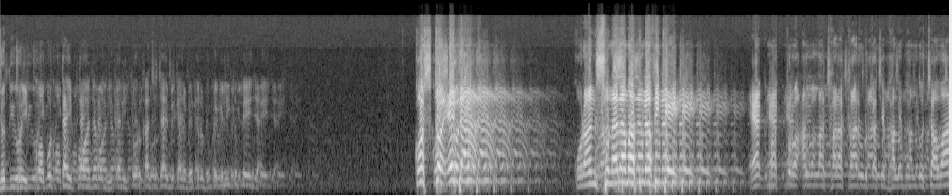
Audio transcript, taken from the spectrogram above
যদি ওই কবরটাই পাওয়া যাবে ভিখারি তোর কাছে চাইবে কেন? ভেতরে ঢুকে গেলেই তো পেয়ে যায়। কষ্ট এটা। কোরআন শোনালাম আপনাদিকে একমাত্র আল্লাহ ছাড়া কারোর কাছে ভালো মন্দ চাওয়া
